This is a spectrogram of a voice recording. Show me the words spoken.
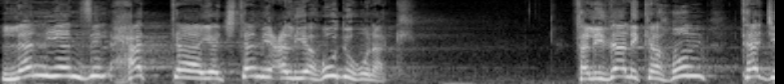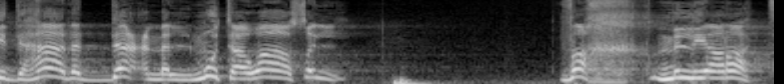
لن ينزل حتى يجتمع اليهود هناك. فلذلك هم تجد هذا الدعم المتواصل ضخ مليارات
